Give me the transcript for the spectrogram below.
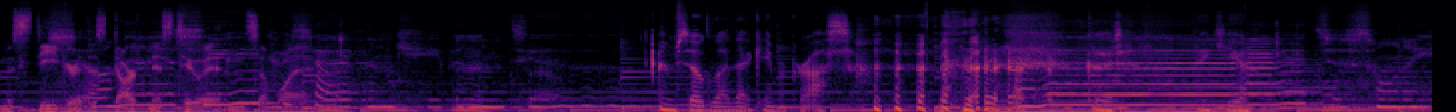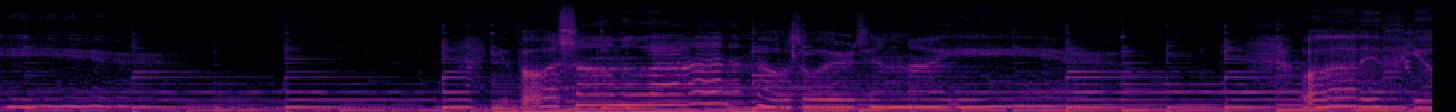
mystique or this darkness to it in some way. Hmm. I'm so glad that came across. Good. Thank you. I just wanna hear your voice on the line and those words in my ear. What if you're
